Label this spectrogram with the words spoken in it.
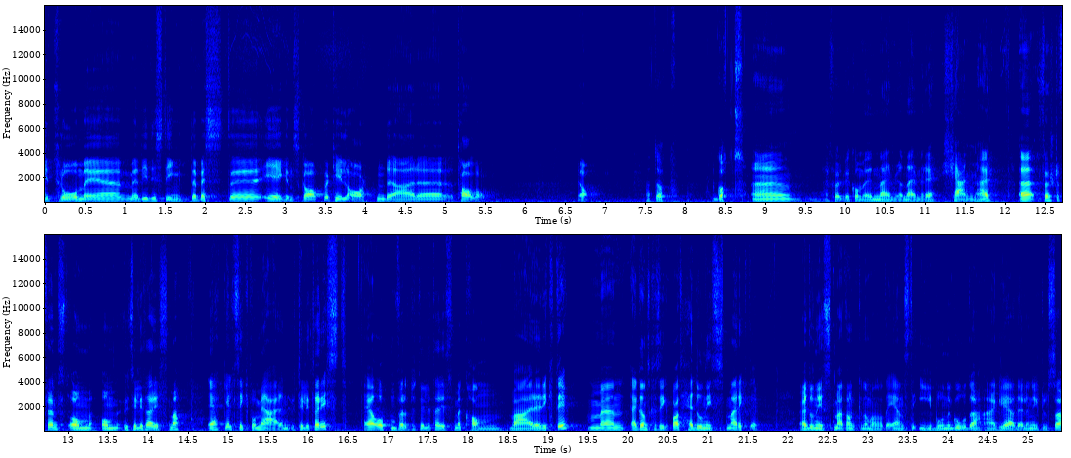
i tråd med, med, de distinkte beste egenskaper til arten det er tale om. Ja. Nettopp. Godt. Jeg føler vi kommer nærmere og nærmere kjernen her. Først og fremst om, om, utilitarisme. Jeg er ikke helt sikker på om jeg er en utilitarist. Jeg er åpen for at utilitarisme kan være riktig, men jeg er ganske sikker på at hedonisme er riktig. Hedonisme er tanken om at det eneste iboende gode er glede eller nytelse.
